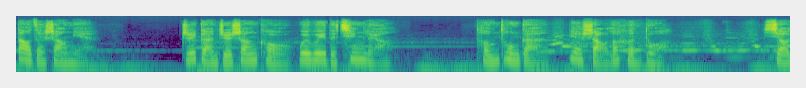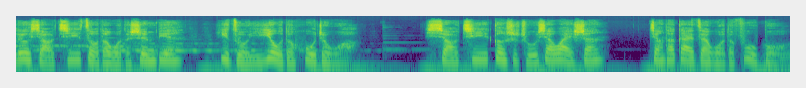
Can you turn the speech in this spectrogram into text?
倒在上面，只感觉伤口微微的清凉，疼痛感变少了很多。小六、小七走到我的身边。一左一右的护着我，小七更是除下外衫，将它盖在我的腹部，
